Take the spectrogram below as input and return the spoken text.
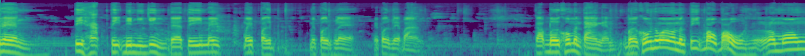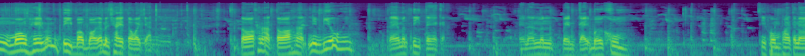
แรง ตีหักตีดินจริงๆ แต่ตีไม่ไม่เปิดไม่เปิดแผลไม่เปิดแผลบาง กับเบอร์โค้งมันต่างกัน เบอร์โค้งถ้าว่ามันตีเบาๆเรามองมองเห็นว่ามันตีเบาๆแต่มันใช่ต่อจัด ต่อขนาดต่อขนาดนิดเดียวเองแต่มันตีแตกอะไอ้นั้นมันเป็นไก่เบอร์คุม ที่ผมพัฒนา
